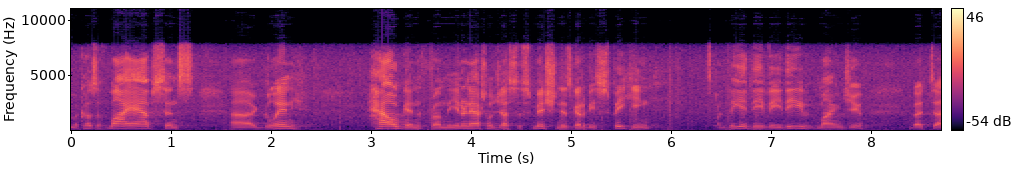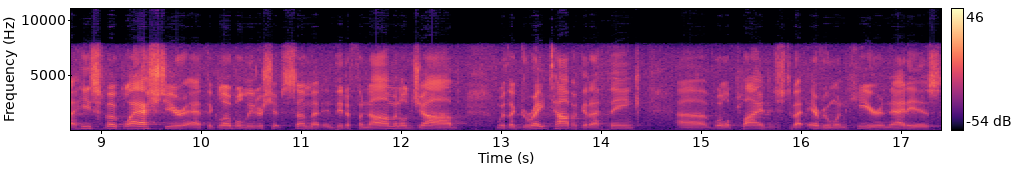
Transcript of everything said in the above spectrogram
because of my absence, uh, Glenn Haugen from the International Justice Mission is going to be speaking via DVD, mind you. But uh, he spoke last year at the Global Leadership Summit and did a phenomenal job with a great topic that I think uh, will apply to just about everyone here, and that is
